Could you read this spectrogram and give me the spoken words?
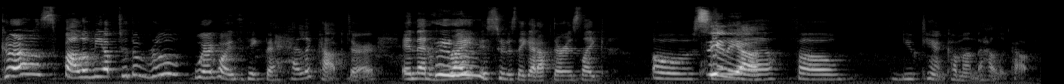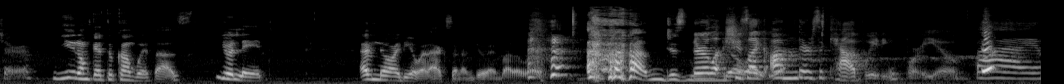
"Girls, follow me up to the roof. We're going to take the helicopter." And then, right as soon as they get up there, is like, "Oh, Celia. Celia, Fo, you can't come on the helicopter." You don't get to come with us. You're late. I have no idea what accent I'm doing, by the way. I'm just. They're like, no she's like, um, there's a cab waiting for you. Bye.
